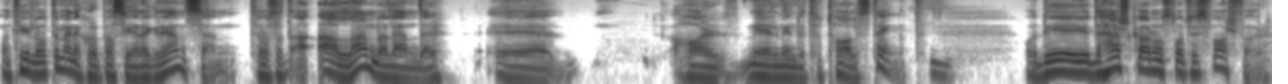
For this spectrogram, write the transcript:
man tillåter människor att passera gränsen. Trots att alla andra länder eh, har mer eller mindre totalstängt. Mm. Och det, är ju, det här ska de stå till svars för,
